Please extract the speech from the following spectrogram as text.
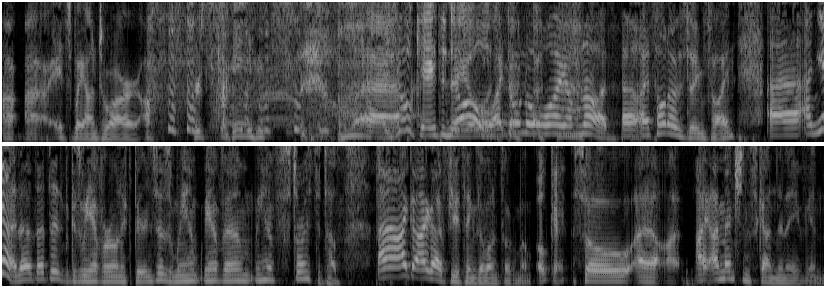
uh, uh, its way onto our, our screens. Are you okay today? No, Owen? I don't know why I'm not. Uh, I thought I was doing fine, uh, and yeah, no, that's it because we have our own experiences and we have we have um, we have stories to tell. Uh, I got I got a few things I want to talk about. Okay. So uh, I, I mention Scandinavian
